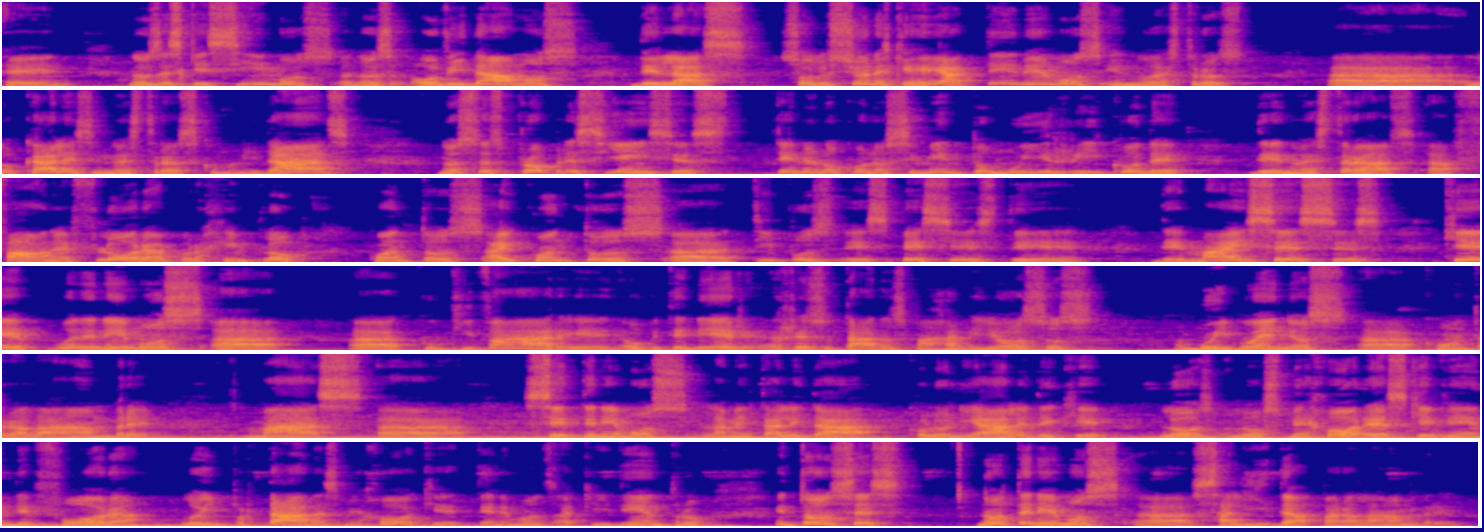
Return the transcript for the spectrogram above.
Eh, nos esquecimos, nos olvidamos de las soluciones que ya tenemos en nuestros uh, locales, en nuestras comunidades. Nuestras propias ciencias tienen un conocimiento muy rico de, de nuestra uh, fauna y flora, por ejemplo, cuántos, hay cuántos tipos especies de, de maíces que podemos uh, cultivar y obtener resultados maravillosos, muy buenos uh, contra la hambre, mas si tenemos la mentalidad colonial de que los, los mejores que vienen de fuera, lo importado es mejor que tenemos aquí dentro, entonces no tenemos salida para la hambre.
